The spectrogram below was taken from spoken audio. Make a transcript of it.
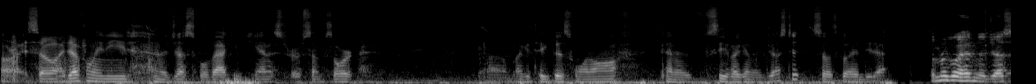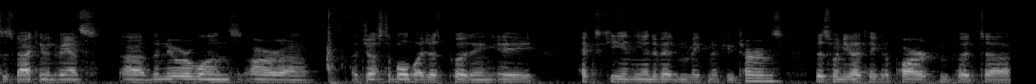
All right, so I definitely need an adjustable vacuum canister of some sort. Um, I could take this one off, kind of see if I can adjust it. So let's go ahead and do that. So I'm gonna go ahead and adjust this vacuum advance uh, the newer ones are uh, adjustable by just putting a hex key in the end of it and making a few turns. This one you gotta take it apart and put uh,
